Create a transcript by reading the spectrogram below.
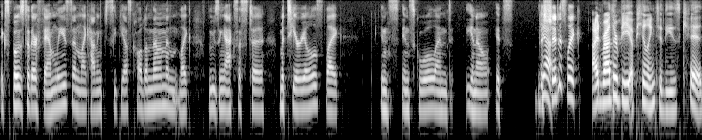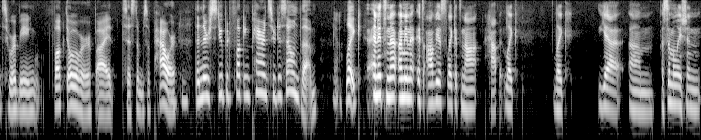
exposed to their families and like having CPS called on them and mm. like losing access to materials like in in school and you know it's the Yeah. shit is like I'd rather be appealing to these kids who are being fucked over by systems of power mm-hmm. than their stupid fucking parents who disowned them. Yeah. Like, and it's not i mean it's obvious like it's not happen like like yeah um assimilation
